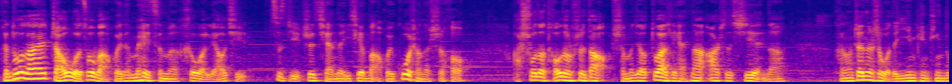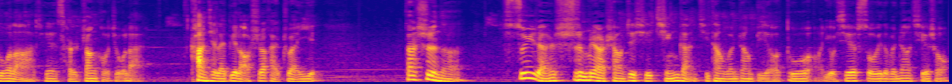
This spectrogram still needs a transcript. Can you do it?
很多来找我做挽回的妹子们和我聊起自己之前的一些挽回过程的时候，啊，说的头头是道，什么叫断联呢？二次吸引呢？可能真的是我的音频听多了啊，这些词儿张口就来，看起来比老师还专业，但是呢。虽然市面上这些情感鸡汤文章比较多，有些所谓的文章写手，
